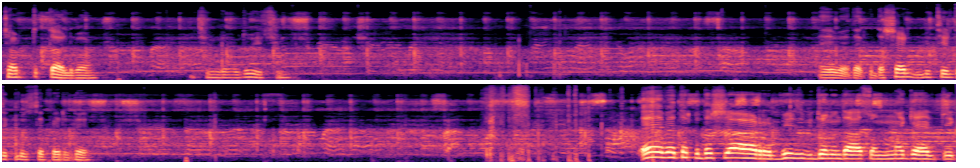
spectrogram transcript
Çarptık galiba. İçimde olduğu için. Evet arkadaşlar bitirdik bu seferi de. Evet arkadaşlar bir videonun daha sonuna geldik.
